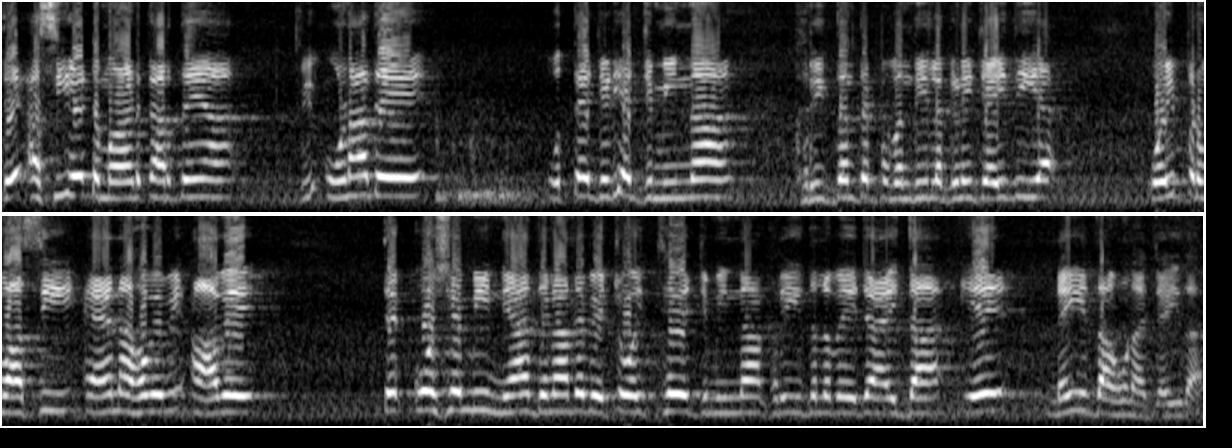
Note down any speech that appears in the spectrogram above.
ਤੇ ਅਸੀਂ ਇਹ ਡਿਮਾਂਡ ਕਰਦੇ ਆ ਵੀ ਉਹਨਾਂ ਦੇ ਉੱਤੇ ਜਿਹੜੀਆਂ ਜ਼ਮੀਨਾਂ ਖਰੀਦਣ ਤੇ ਪਾਬੰਦੀ ਲੱਗਣੀ ਚਾਹੀਦੀ ਆ। ਕੋਈ ਪ੍ਰਵਾਸੀ ਐ ਨਾ ਹੋਵੇ ਵੀ ਆਵੇ ਤੇ ਕੁਝ ਮਹੀਨਿਆਂ, ਦਿਨਾਂ ਦੇ ਵਿੱਚ ਉਹ ਇੱਥੇ ਜ਼ਮੀਨਾਂ ਖਰੀਦ ਲਵੇ ਜਾਂ ਇਦਾਂ ਇਹ ਨਹੀਂ ਇਦਾਂ ਹੋਣਾ ਚਾਹੀਦਾ।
